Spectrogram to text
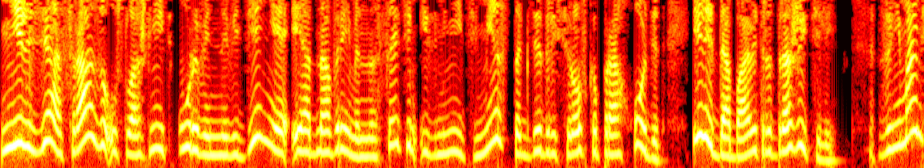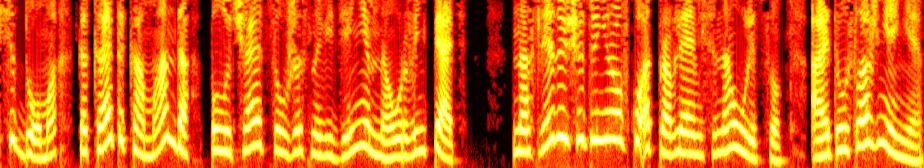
Нельзя сразу усложнить уровень наведения и одновременно с этим изменить место, где дрессировка проходит, или добавить раздражителей. Занимаемся дома, какая-то команда получается уже с наведением на уровень 5. На следующую тренировку отправляемся на улицу, а это усложнение.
